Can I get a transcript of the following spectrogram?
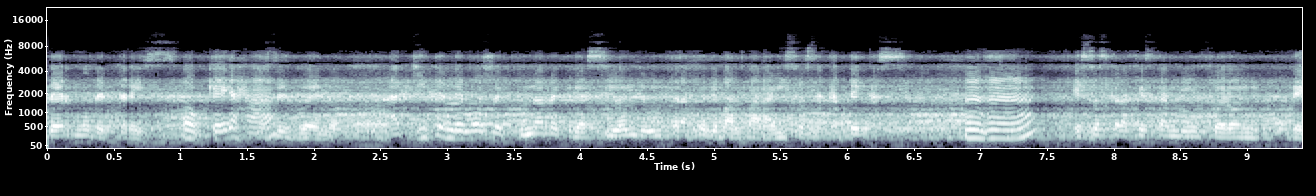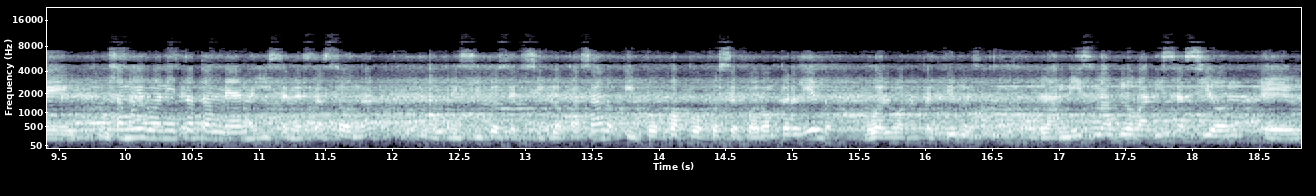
terno de tres. Ok, ajá. Entonces, bueno, aquí tenemos una recreación de un traje de Valparaíso, Zacatecas. Ujú. Estos trajes también fueron de Está muy usados bonito en también. país, en esta zona, a principios del siglo pasado y poco a poco se fueron perdiendo. Vuelvo a repetirles, la misma globalización eh,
